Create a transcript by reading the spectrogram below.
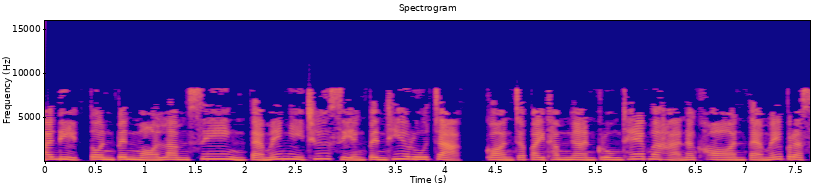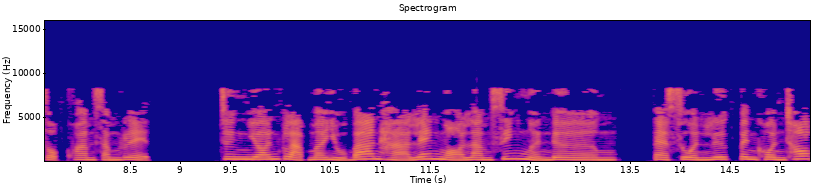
อดีตตนเป็นหมอลำซิ่งแต่ไม่มีชื่อเสียงเป็นที่รู้จัก ก่อนจะไปทำงานกรุงเทพมหานครแต่ไม่ประสบความสำเร็จ จึงย้อนกลับมาอยู่บ้านหาเล่นหมอลำซิ่งเหมือนเดิม แต่ส่วนลึกเป็นคนชอบ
